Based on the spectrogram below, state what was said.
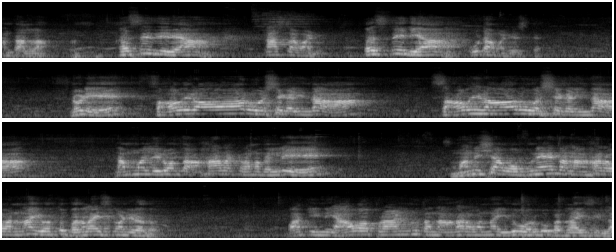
ಅಂತ ಅಲ್ಲ. ಹಸಿದಿದ್ಯಾ? ನಾಷ್ಟ ಮಾಡಿ. ಹಸಿದಿದ್ಯಾ? ಊಟ ಮಾಡಿ ಅಷ್ಟೇ. ನೋಡಿ ಸಾವಿರಾರು ವರ್ಷಗಳಿಂದ ಸಾವಿರಾರು ವರ್ಷಗಳಿಂದ ನಮ್ಮಲ್ಲಿರುವಂಥ ಆಹಾರ ಕ್ರಮದಲ್ಲಿ ಮನುಷ್ಯ ಒಬ್ಬನೇ ತನ್ನ ಆಹಾರವನ್ನು ಇವತ್ತು ಬದಲಾಯಿಸಿಕೊಂಡಿರೋದು. ಬಾಕಿ ಇನ್ನು ಯಾವ ಪ್ರಾಣಿನೂ ತನ್ನ ಆಹಾರವನ್ನು ಇದುವರೆಗೂ ಬದಲಾಯಿಸಿಲ್ಲ.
